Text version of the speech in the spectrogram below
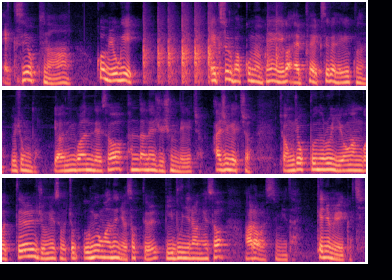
x였구나. 그럼 여기 x로 바꾸면 그냥 얘가 fx가 되겠구나. 요 정도. 연관돼서 판단해 주시면 되겠죠. 아시겠죠? 정적분으로 이용한 것들 중에서 좀 응용하는 녀석들 미분이랑 해서 알아봤습니다. 개념 여기까지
